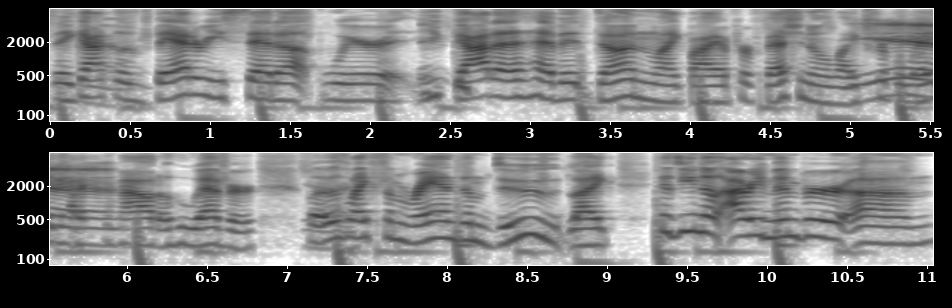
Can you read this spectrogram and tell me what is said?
They got yeah. those batteries set up where you gotta have it done like by a professional, like yeah. AAA gotta come out or whoever. But yeah. it was like some random dude, like because you know I remember, um,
